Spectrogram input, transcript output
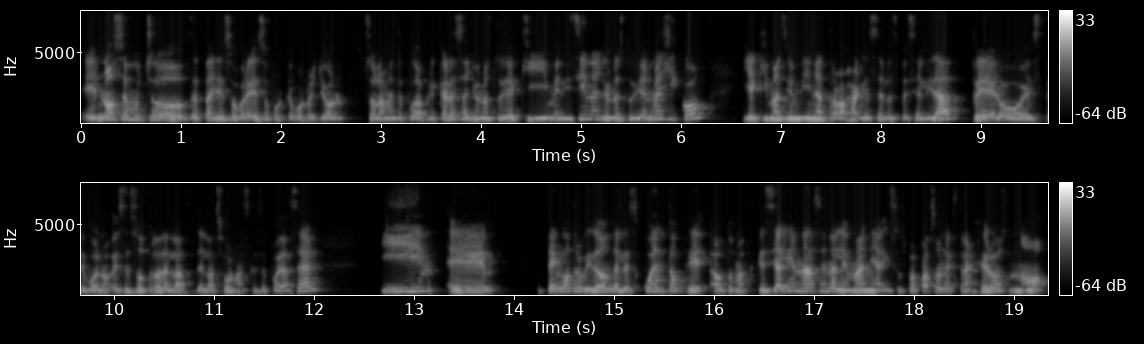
Eh, no sé muchos detalles sobre eso porque, bueno, yo solamente puedo aplicar esa. Yo no estudié aquí medicina, yo la estudié en México y aquí más bien vine a trabajar y hacer la especialidad, pero, este, bueno, esa es otra de las, de las formas que se puede hacer. Y eh, tengo otro video donde les cuento que, que si alguien nace en Alemania y sus papás son extranjeros, no,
